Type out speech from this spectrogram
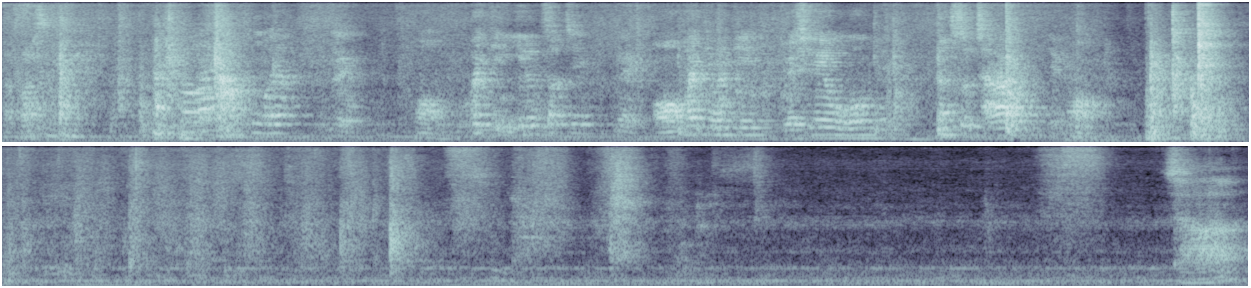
아 말씀해 너가 아픈 거야? 네. 어 화이팅 이름 썼지? 네. 어 화이팅 화이팅 열심히 해오고 복습 잘하고. 예. 어. 자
